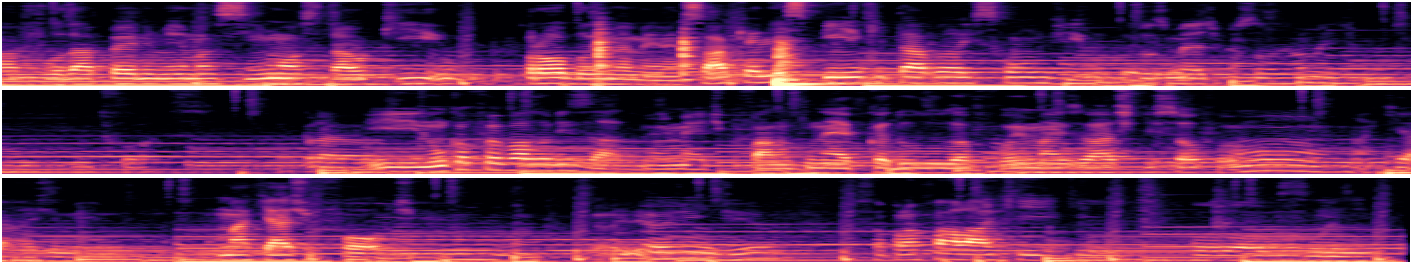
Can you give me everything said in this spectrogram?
a flor da pele mesmo assim, mostrar o que o problema mesmo. É só aquela espinha que tava escondida. tá Os médicos são realmente muito, muito fortes. Pra... E nunca foi valorizado, né, médico? Falam que na época do Lula foi, mas eu acho que só foi uma maquiagem mesmo. Uma maquiagem forte. Hoje, hoje em dia, Só pra falar que, que rolou alguma coisa.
